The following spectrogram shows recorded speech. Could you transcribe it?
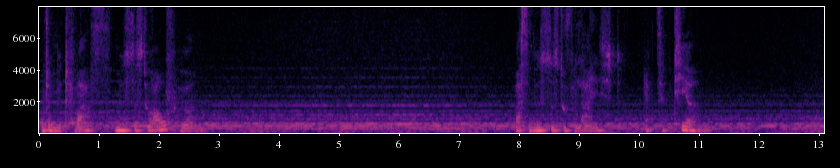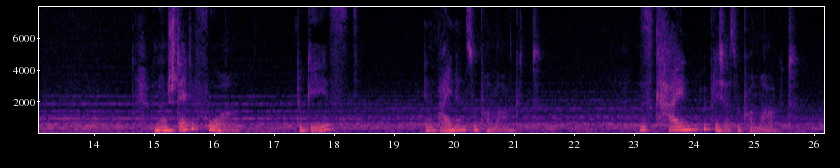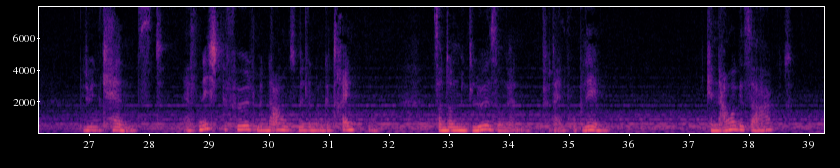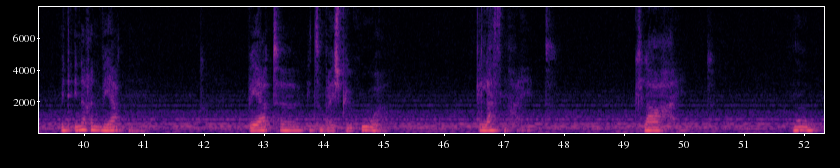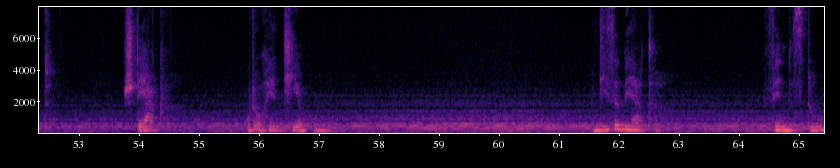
Oder mit was müsstest du aufhören? Was müsstest du vielleicht akzeptieren? nun stell dir vor, du gehst in einen Supermarkt. Es ist kein üblicher Supermarkt, wie du ihn kennst er ist nicht gefüllt mit Nahrungsmitteln und Getränken, sondern mit Lösungen für dein Problem. Genauer gesagt, mit inneren Werten. Werte wie zum Beispiel Ruhe, Gelassenheit, Klarheit, Mut, Stärke oder Orientierung. Und diese Werte findest du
